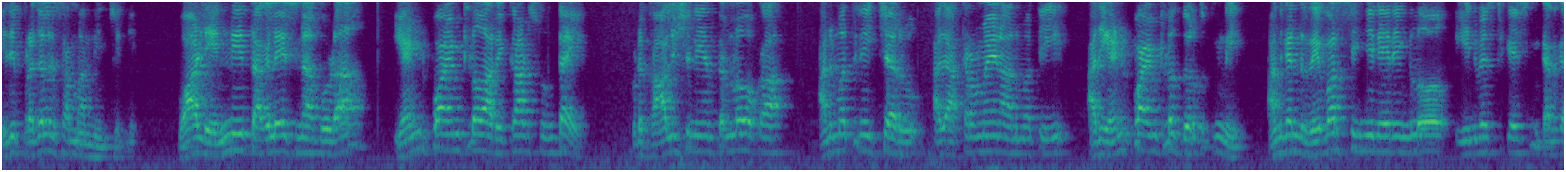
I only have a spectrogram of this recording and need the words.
ఇది ప్రజలకు సంబంధించింది. వాళ్ళు ఎన్ని తగలేసినా కూడా ఎండ్ పాయింట్లో ఆ రికార్డ్స్ ఉంటాయి. ఇప్పుడు కాలుష్య నియంత్రణలో ఒక అనుమతిని ఇచ్చారు. అది అక్రమమైన అనుమతి. అది ఎండ్ పాయింట్లో దొరుకుతుంది. అందుకని రివర్స్ ఇంజనీరింగ్లో ఇన్వెస్టిగేషన్ కనుక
